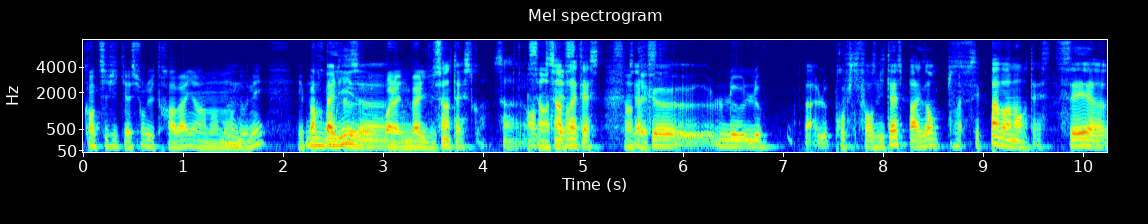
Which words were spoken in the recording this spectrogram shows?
quantification du travail à un moment mmh. donné. Et par une, balise, euh, voilà, une balise. C'est un test, quoi. C'est un, vrai test. C'est-à-dire que le, bah, le, profil force-vitesse, par exemple, ce c'est pas vraiment un test. C'est euh,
